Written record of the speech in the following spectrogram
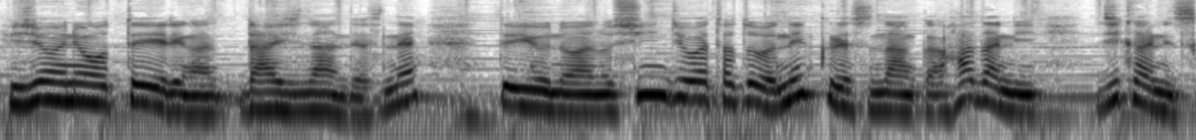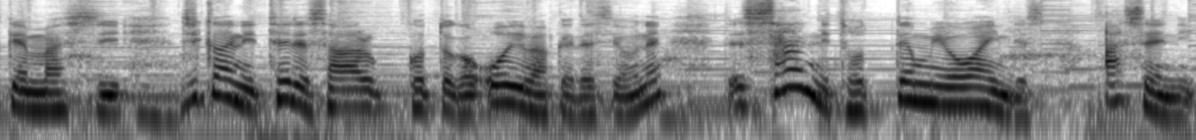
非常にお手入れが大事なんですね。っていうのはあの真珠は例えばネックレスなんか肌に直につけますし直に手で触ることが多いわけですよね。で酸にとっても弱いんです汗に。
